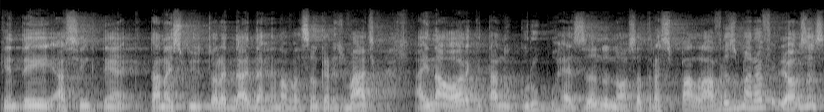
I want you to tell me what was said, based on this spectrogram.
quem tem assim que está na espiritualidade da renovação carismática, aí na hora que está no grupo rezando, nossa, traz palavras maravilhosas.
